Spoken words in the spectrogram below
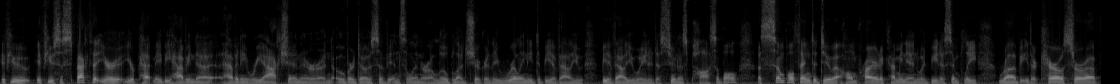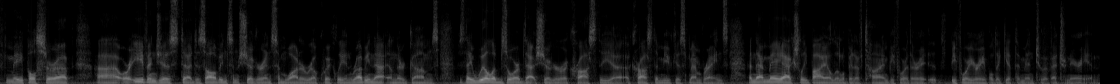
If you, if you suspect that your, your pet may be having, a, having a reaction or an overdose of insulin or a low blood sugar, they really need to be, evalu be evaluated as soon as possible. A simple thing to do at home prior to coming in would be to simply rub either Karo syrup, maple syrup, uh, or even just uh, dissolving some sugar in some water real quickly and rubbing that in their gums because they will absorb that sugar across the, uh, across the mucous membranes. And that may actually buy a little bit of time before, they're, before you're able to get them into a veterinarian.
